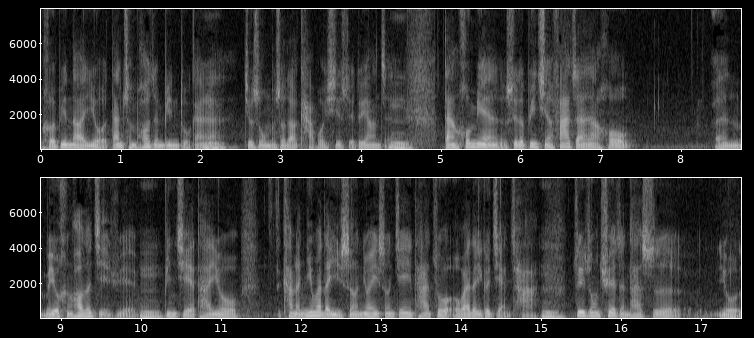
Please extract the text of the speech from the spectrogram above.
合并了有单纯疱疹病毒感染，就是我们说的卡波西水痘样疹。嗯。但后面随着病情的发展，然后嗯没有很好的解决，嗯。并且它又看了另外的医生，另外医生建议他做额外的一个检查，嗯。最终确诊他是有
